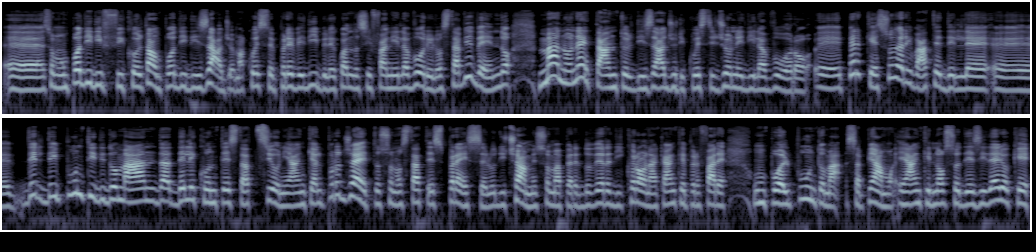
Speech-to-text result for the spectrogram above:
eh, insomma, un po' di difficoltà, un po' di disagio, ma questo è prevedibile quando si fanno i lavori, lo sta vivendo, ma non è tanto il disagio di questi giorni di lavoro, eh, perché sono arrivate delle, eh, del- dei punti di domanda, delle contestazioni anche al progetto, sono state espresse, lo diciamo insomma per dovere di cronaca, anche per fare un po' il punto, ma sappiamo è anche il nostro desiderio che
